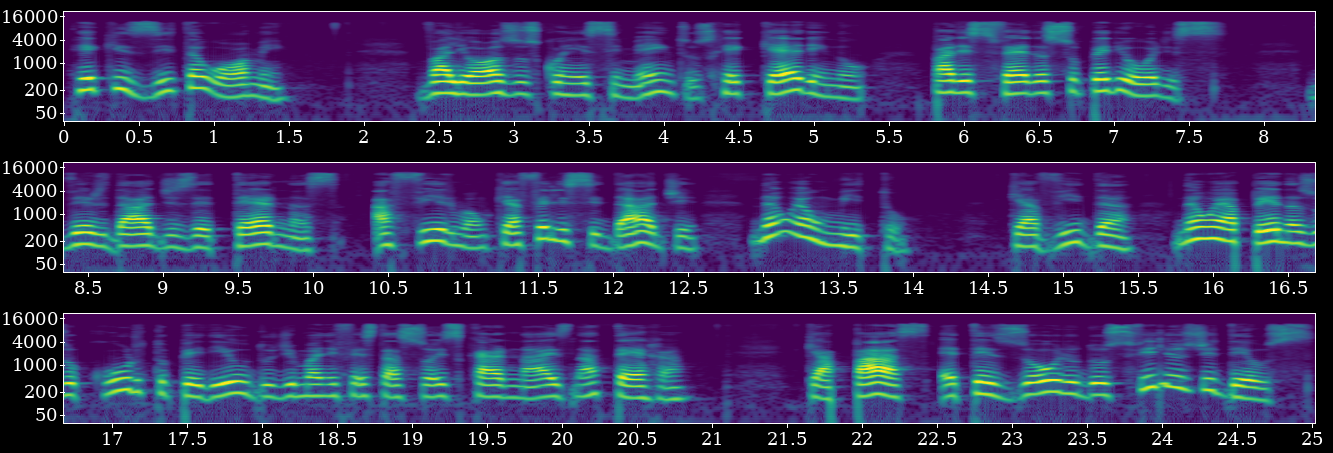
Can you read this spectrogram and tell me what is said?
requisita o homem. Valiosos conhecimentos requerem-no para esferas superiores. Verdades eternas afirmam que a felicidade não é um mito, que a vida não é apenas o curto período de manifestações carnais na terra, que a paz é tesouro dos filhos de Deus,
